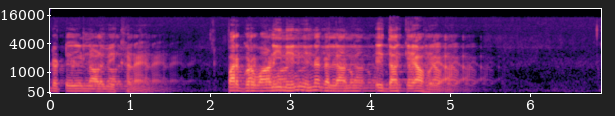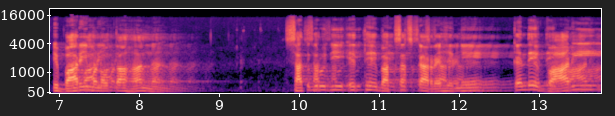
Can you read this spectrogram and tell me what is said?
ਡਿਟੇਲ ਨਾਲ ਵੇਖਣਾ ਹੈ। ਪਰ ਗੁਰਬਾਣੀ ਨੇ ਨਹੀਂ ਇਹਨਾਂ ਗੱਲਾਂ ਨੂੰ ਇਦਾਂ ਕਿਹਾ ਹੋਇਆ। ਇਹ ਬਾਹਰੀ ਮਨੋਤਾ ਹਨ। ਸਤਿਗੁਰੂ ਜੀ ਇੱਥੇ ਬਖਸ਼ਿਸ਼ ਕਰ ਰਹੇ ਨੇ, ਕਹਿੰਦੇ ਬਾਹਰੀ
